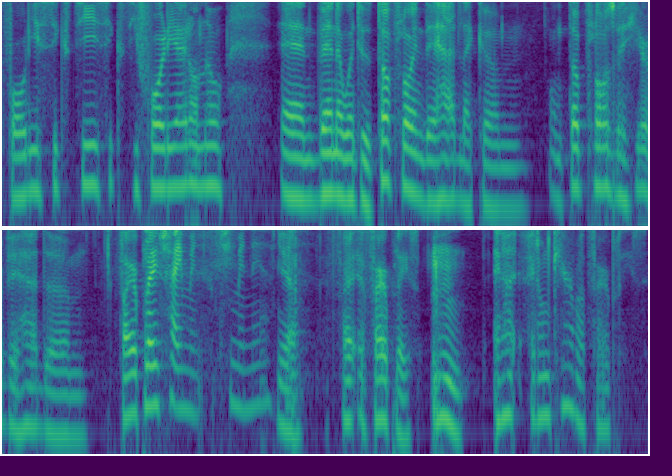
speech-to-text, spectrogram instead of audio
40, 60, 60, 40, I don't know. And then I went to the top floor and they had like um on top floors over here they had um fireplace. Chimen- chimeneas. Yeah, fi- a fireplace. and I, I don't care about fireplace.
